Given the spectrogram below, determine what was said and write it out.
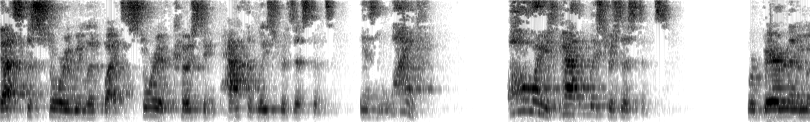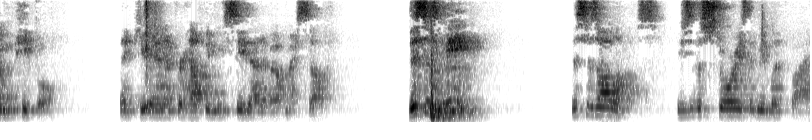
That's the story we live by. It's a story of coasting. Path of least resistance is life. Always path of least resistance. We're bare minimum people. Thank you, Anna, for helping me see that about myself. This is me. This is all of us. These are the stories that we live by,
